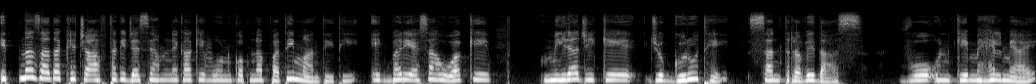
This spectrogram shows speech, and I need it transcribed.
इतना ज़्यादा खिंचाव था कि जैसे हमने कहा कि वो उनको अपना पति मानती थी। एक बार ऐसा हुआ कि मीरा जी के जो गुरु थे, संत रविदास, वो उनके महल में आए।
